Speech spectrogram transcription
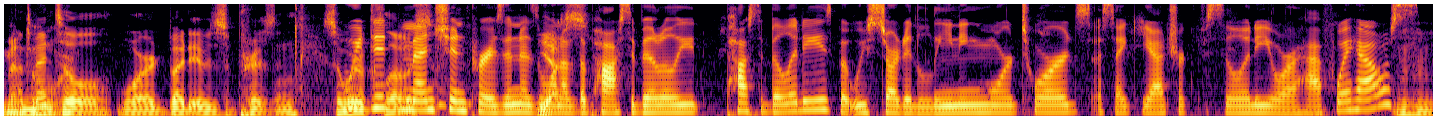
Mental a mental ward. but it was a prison. So we, we were did close. mention prison as one of the possibility possibilities, but we started leaning more towards a psychiatric facility or a halfway house Mm-hmm.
